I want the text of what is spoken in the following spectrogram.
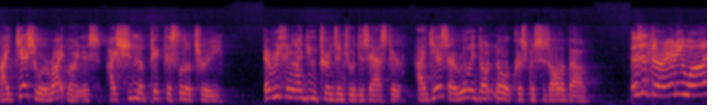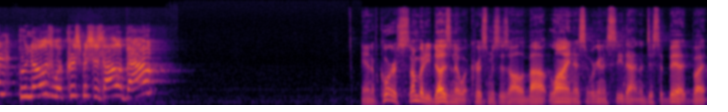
I guess you were right, Linus. I shouldn't have picked this little tree. Everything I do turns into a disaster. I guess I really don't know what Christmas is all about. Isn't there anyone who knows what Christmas is all about? And of course, somebody does know what Christmas is all about, Linus, and we're going to see that in just a bit. But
